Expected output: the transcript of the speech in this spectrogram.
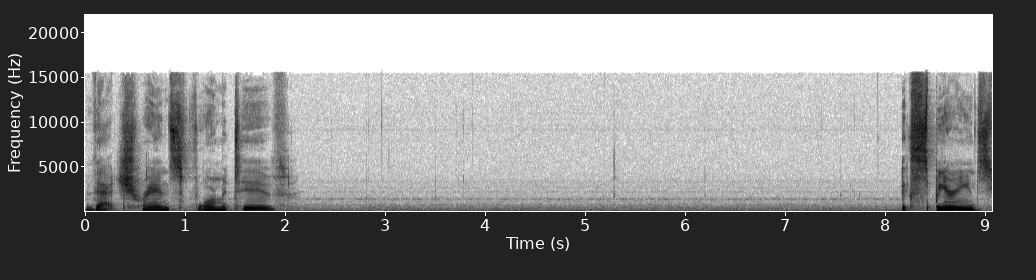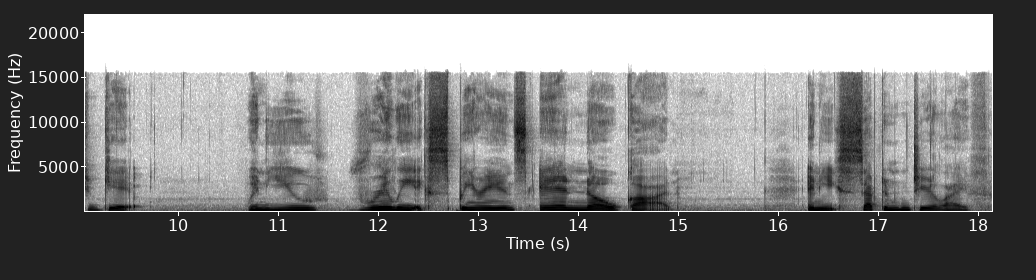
that transformative experience you get when you really experience and know God and you accept Him into your life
